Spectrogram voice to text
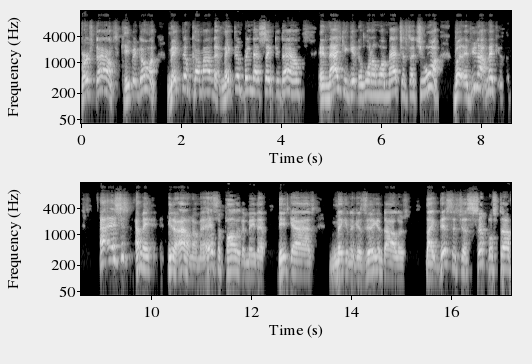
first downs. Keep it going. Make them come out of that. Make them bring that safety down, and now you can get the one on one matchups that you want. But if you're not making, it's just, I mean, you know, I don't know, man. It's appalling to me that these guys making a gazillion dollars. Like this is just simple stuff,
